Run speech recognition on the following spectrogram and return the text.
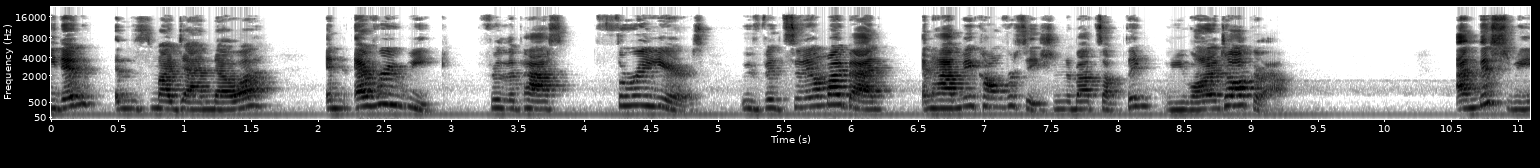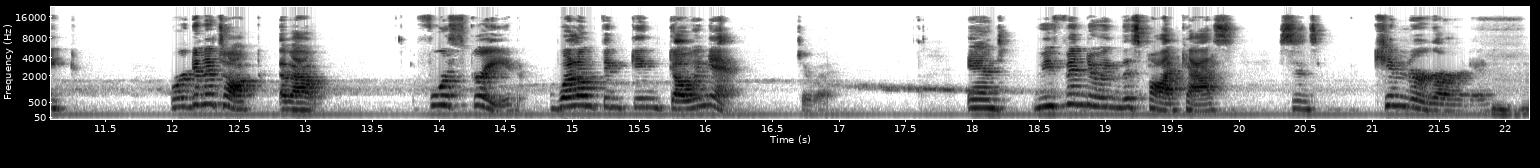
Eden, and this is my dad Noah, and every week for the past three years, we've been sitting on my bed and having a conversation about something we want to talk about. And this week, we're going to talk about fourth grade, what I'm thinking going in to it. And we've been doing this podcast since kindergarten, mm-hmm.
